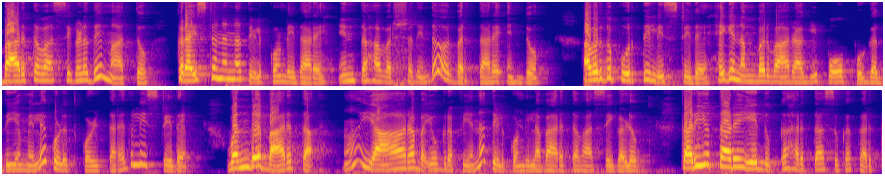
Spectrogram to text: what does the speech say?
ಭಾರತವಾಸಿಗಳದೇ ಮಾತು. ಕ್ರೈಸ್ತನನ್ನ ತಿಳ್ಕೊಂಡಿದ್ದಾರೆ. ಇಂತಹ ವರ್ಷದಿಂದ ಅವ್ರು ಬರ್ತಾರೆ ಎಂದು. ಅವರದು ಪೂರ್ತಿ ಲಿಸ್ಟ್ ಇದೆ. ಹೇಗೆ ನಂಬರ್ ವಾರ್ ಆಗಿ ಪೋಪ್ ಗದ್ದೆಯ ಮೇಲೆ ಕುಳಿತುಕೊಳ್ತಾರೆ ಅದು ಲಿಸ್ಟ್ ಇದೆ. ಒಂದೇ ಭಾರತ. ಯಾರ ಬಯೋಗ್ರಫಿಯನ್ನು ತಿಳ್ಕೊಂಡಿಲ್ಲ ಭಾರತವಾಸಿಗಳು. ಕರೆಯುತ್ತಾರೆ, ಏ ದುಃಖ, ಹರ್ತ, ಸುಖ, ಕರ್ತ,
